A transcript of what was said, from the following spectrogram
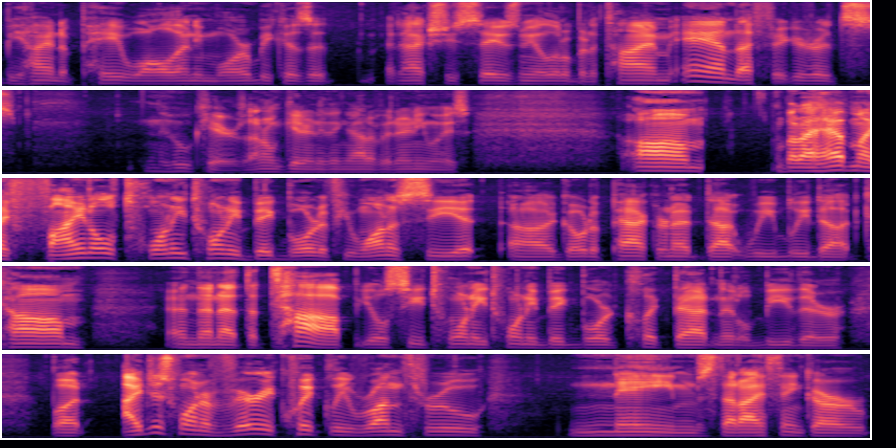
behind a paywall anymore because it, it actually saves me a little bit of time and I figure it's who cares? I don't get anything out of it anyways. Um, but I have my final 2020 big board. If you want to see it, uh, go to packernet.weebly.com. And then at the top, you'll see 2020 big board. Click that and it'll be there. But I just want to very quickly run through names that I think are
